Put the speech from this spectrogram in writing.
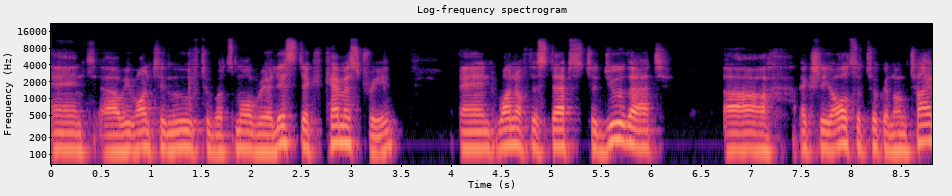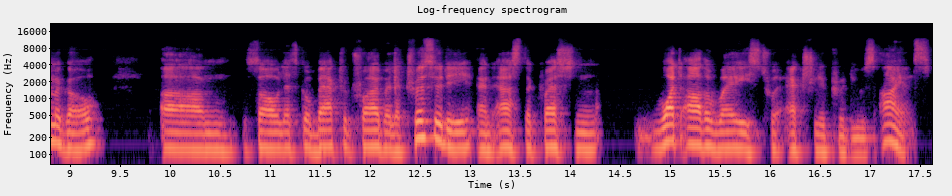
And uh, we want to move towards more realistic chemistry. And one of the steps to do that uh, actually also took a long time ago. Um, so let's go back to triboelectricity and ask the question, what are the ways to actually produce ions?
